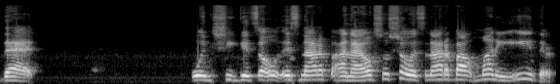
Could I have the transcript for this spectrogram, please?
that when she gets old. It's not about, and I also show it's not about money either.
